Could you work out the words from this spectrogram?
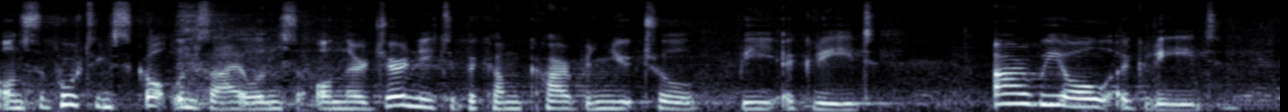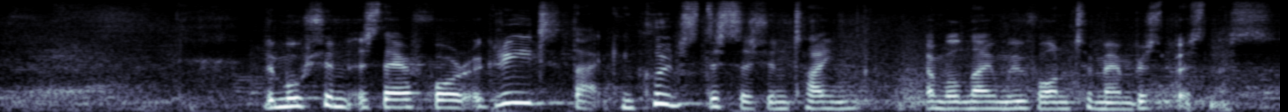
on supporting Scotland's islands on their journey to become carbon neutral be agreed. Are we all agreed? The motion is therefore agreed. That concludes decision time and we'll now move on to members' business.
